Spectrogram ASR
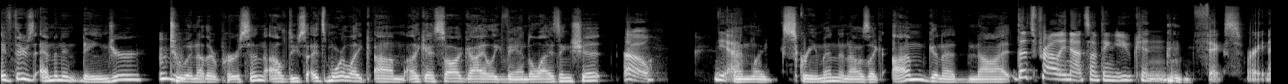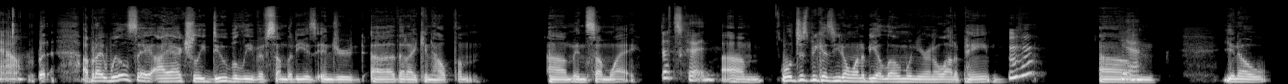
if there's imminent danger to another person, I'll do. So. It's more like um like I saw a guy like vandalizing shit Oh, yeah. and like screaming, and I was like, I'm gonna not. that's probably not something you can fix right now. But uh, but I will say I actually do believe if somebody is injured uh, that I can help them um in some way. That's good. Um, well, just because you don't want to be alone when you're in a lot of pain. Mhm. Um, Yeah. you know,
